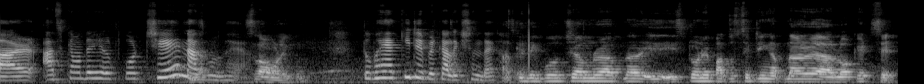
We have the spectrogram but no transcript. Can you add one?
আর আজকে আমাদের হেল্প করছে নাজমুল ভাইয়া। আসসালামু আলাইকুম। তো ভাইয়া কি টাইপের কালেকশন দেখাবে? আজকে দেখব হচ্ছে আমরা আপনার স্টোনের পাথর সেটিং আপনার লকেট সেট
